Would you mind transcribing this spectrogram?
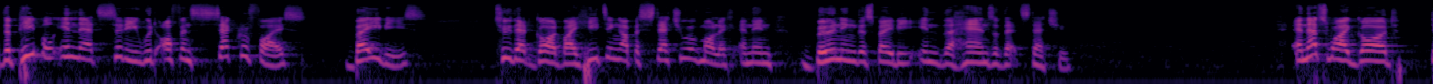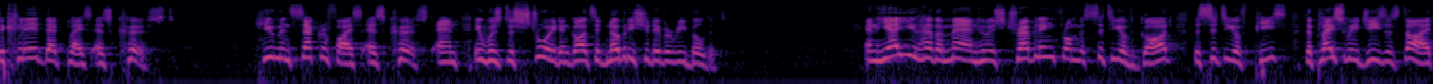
the people in that city would often sacrifice babies to that god by heating up a statue of Molech and then burning this baby in the hands of that statue. And that's why God declared that place as cursed. Human sacrifice as cursed. And it was destroyed, and God said nobody should ever rebuild it. And here you have a man who is traveling from the city of God, the city of peace, the place where Jesus died,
